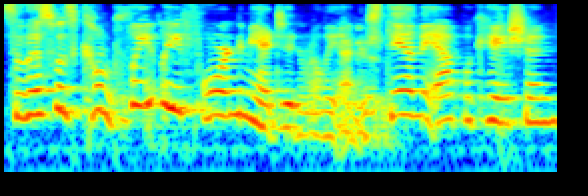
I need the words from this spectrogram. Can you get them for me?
So this was completely foreign to me. I didn't really understand the application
